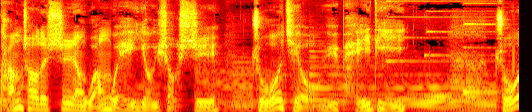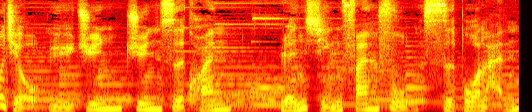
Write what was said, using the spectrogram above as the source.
唐朝的诗人王维有一首诗《浊酒与裴迪》：浊酒与君君自宽。人行翻覆似波澜，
